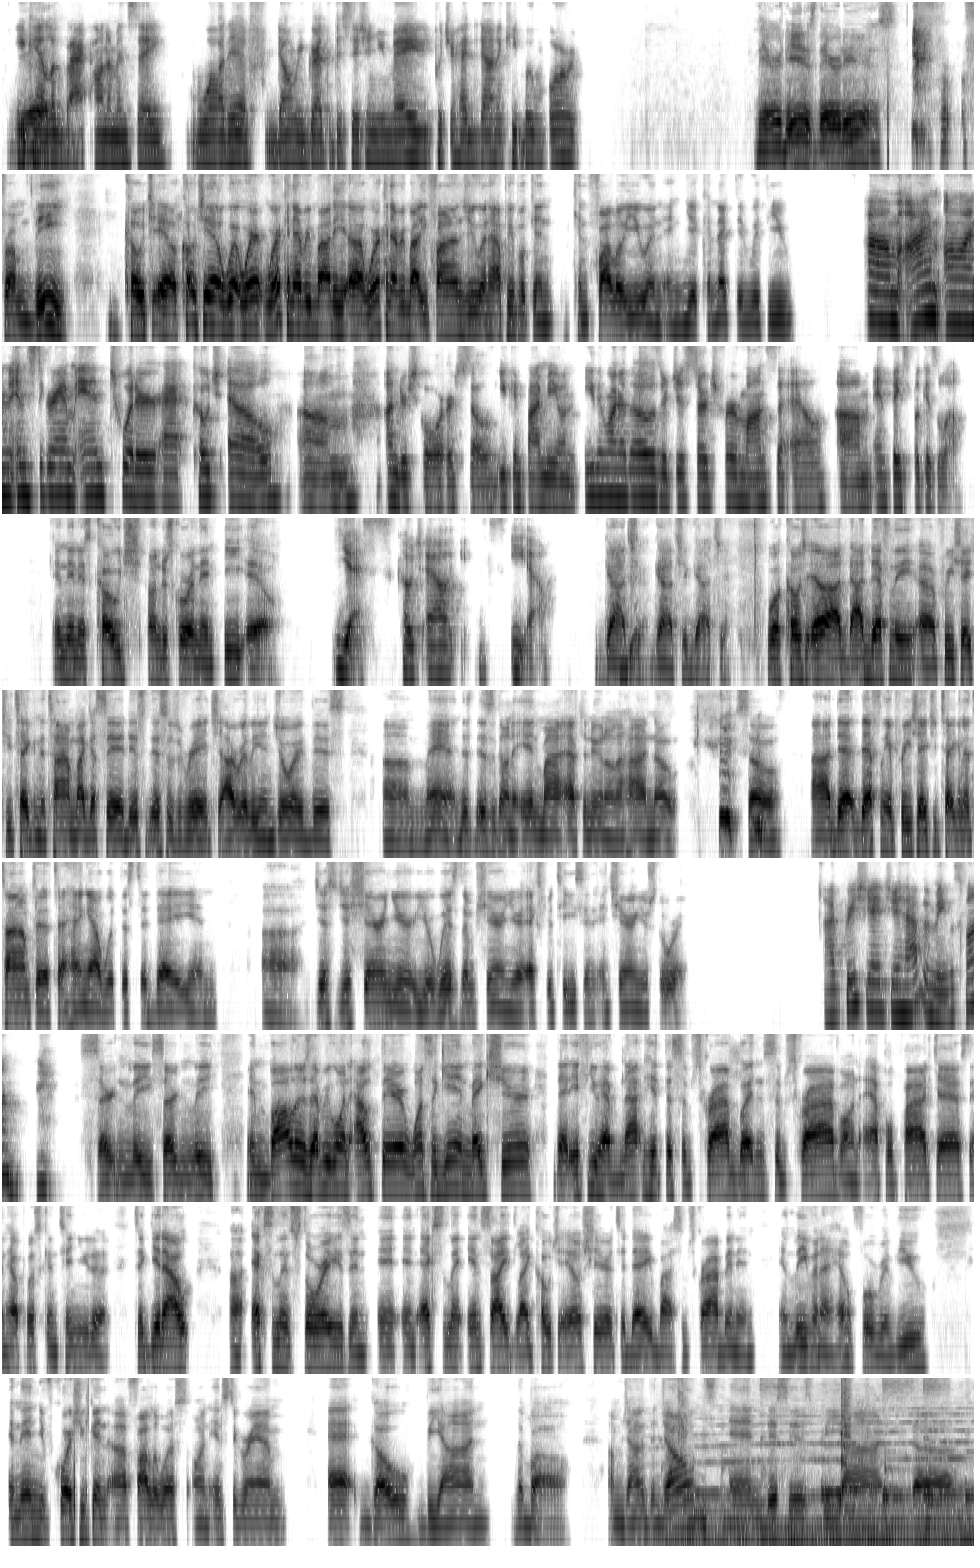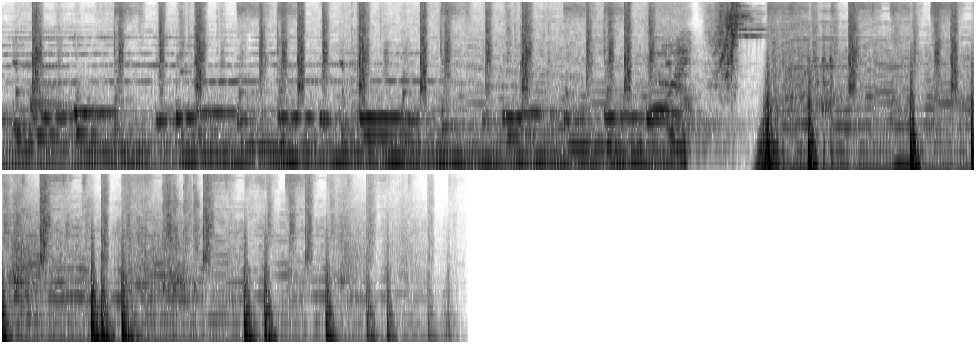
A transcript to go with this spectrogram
yeah. you can't look back on them and say what if don't regret the decision you made put your head down and keep moving forward there it is there it is from the coach l coach l where, where, where can everybody uh, where can everybody find you and how people can can follow you and, and get connected with you um, I'm on Instagram and Twitter at Coach L um, underscore. So you can find me on either one of those or just search for Monsa L um, and Facebook as well. And then it's Coach underscore and then EL. Yes, Coach L EL. Gotcha, gotcha, gotcha. Well, Coach L, I, I definitely uh, appreciate you taking the time. Like I said, this this is rich. I really enjoyed this. Um, man, this this is going to end my afternoon on a high note. So I de- definitely appreciate you taking the time to to hang out with us today and uh, just just sharing your your wisdom, sharing your expertise, and, and sharing your story. I appreciate you having me. It was fun. Certainly, certainly. And ballers, everyone out there, once again, make sure that if you have not hit the subscribe button, subscribe on Apple Podcast and help us continue to to get out uh, excellent stories and, and, and excellent insight like Coach L shared today by subscribing and and leaving a helpful review. And then, of course, you can uh, follow us on Instagram at Go Beyond the Ball. I'm Jonathan Jones, and this is Beyond the Ball. What?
